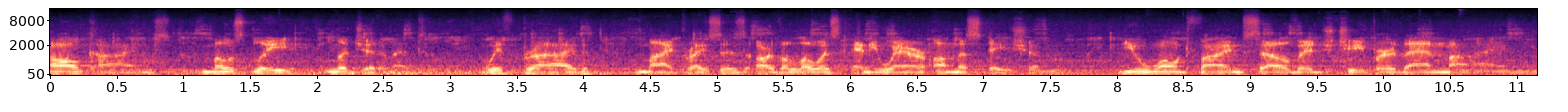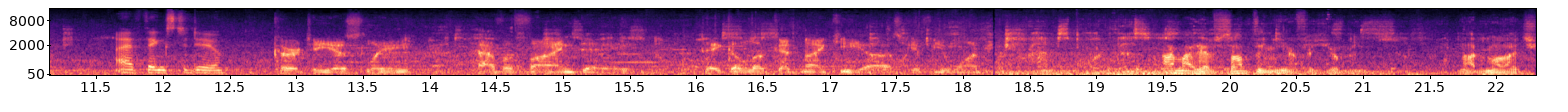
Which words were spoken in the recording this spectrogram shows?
All kinds. Mostly legitimate. With pride, my prices are the lowest anywhere on the station. You won't find salvage cheaper than mine. I have things to do. Courteously, have a fine day. Take a look at my kiosk if you want. To transport this. I might have something here for humans. Not much.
